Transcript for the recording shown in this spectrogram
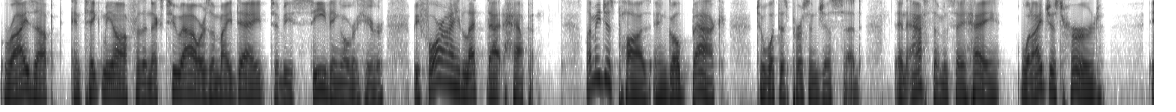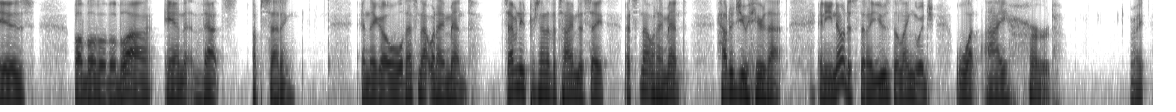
rise up and take me off for the next two hours of my day to be seething over here, before I let that happen, let me just pause and go back to what this person just said and ask them and say, hey, what I just heard is blah, blah, blah, blah, blah, and that's upsetting. And they go, Well, that's not what I meant. 70% of the time they say, That's not what I meant. How did you hear that? And you notice that I use the language, what I heard, right?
